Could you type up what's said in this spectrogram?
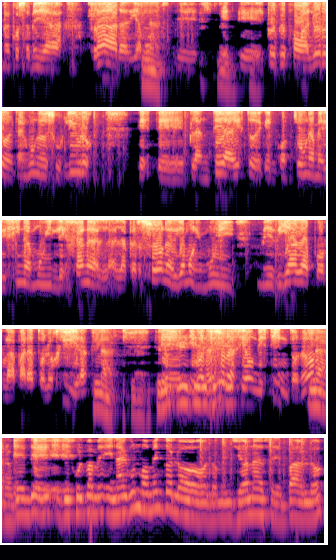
una cosa media rara, digamos. Eh, eh, el propio Favaloro en alguno de sus libros este, plantea esto de que encontró una medicina muy lejana a la persona, digamos, y muy mediada por la aparatología. Claro, claro. Eh, y bueno, eso lo hacía un distinto, ¿no? Claro, este, discúlpame, en algún momento lo, lo mencionas, Pablo,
